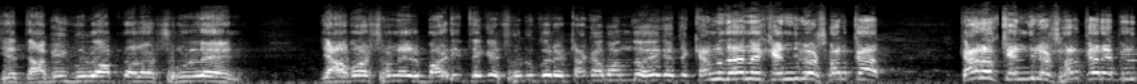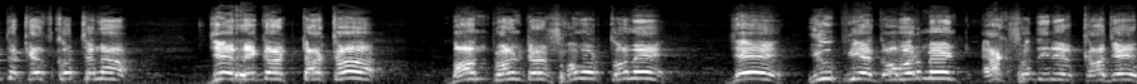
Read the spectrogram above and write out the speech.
যে দাবিগুলো আপনারা শুনলেন, যে আবাসনের বাড়ি থেকে শুরু করে টাকা বন্ধ হয়ে গেছে, কেন দেয় না কেন্দ্রীয় সরকার? কেন কেন্দ্রীয় সরকারের বিরুদ্ধে কেস করছে না? যে রেগার টাকা বামফ্রন্টের সমর্থনে যে ইউপিএ গভর্নমেন্ট একশো দিনের কাজের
